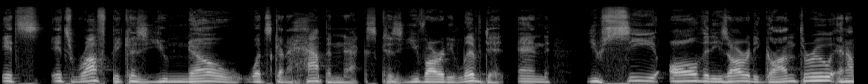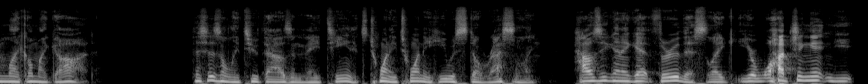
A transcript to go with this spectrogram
it's it's rough because you know what's going to happen next cuz you've already lived it and you see all that he's already gone through and I'm like, "Oh my god. This is only 2018. It's 2020. He was still wrestling. How's he going to get through this?" Like you're watching it and you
